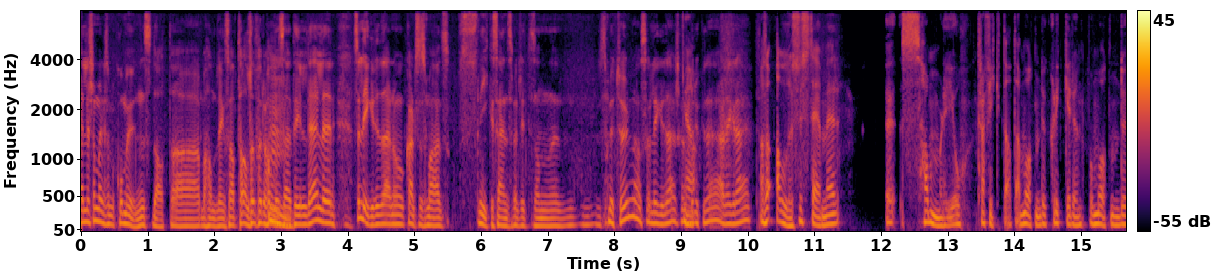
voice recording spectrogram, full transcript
eller så må liksom kommunens databehandlingsavtale forholde mm. seg til det. Eller så ligger det der noe kanskje som har sniket seg inn som et lite sånn eh, smutthull, og så ligger det der. Skal vi ja. bruke det? Er det greit? Altså alle systemer eh, samler jo trafikkdata, måten du klikker rundt på, måten du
